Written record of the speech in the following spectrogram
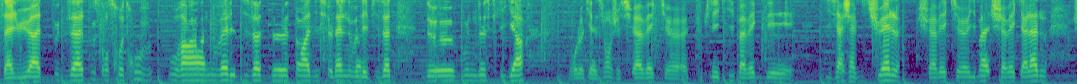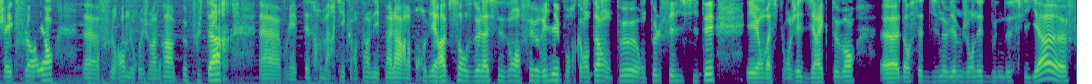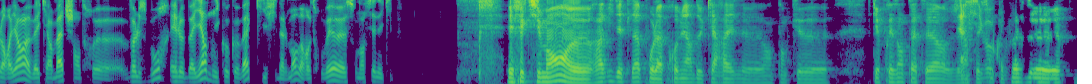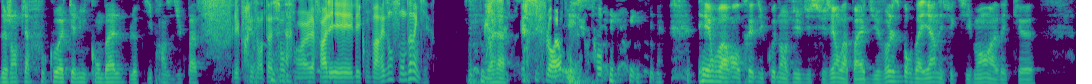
Salut à toutes et à tous, on se retrouve pour un nouvel épisode de temps additionnel, nouvel épisode de Bundesliga. Pour l'occasion, je suis avec euh, toute l'équipe, avec des visages habituels. Je suis avec euh, Imad, je suis avec Alan, je suis avec Florian. Euh, Florent nous rejoindra un peu plus tard. Euh, vous l'avez peut-être remarqué, Quentin n'est pas là. Hein. Première absence de la saison en février pour Quentin. On peut, on peut le féliciter. Et on va se plonger directement euh, dans cette 19e journée de Bundesliga. Florian, avec un match entre Wolfsburg et le Bayern, Nico Kovac, qui finalement va retrouver son ancienne équipe. Effectivement, ravi d'être là pour la première de Karel en tant que que présentateur. J'ai l'impression qu'on passe de, de Jean-Pierre Foucault à Camille Combal, le petit prince du PAF. Les présentations sont, enfin les, les comparaisons sont dingues. Merci, merci Florian. Et on va rentrer du coup dans le vif du sujet. On va parler du Wolfsburg Bayern effectivement avec euh,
